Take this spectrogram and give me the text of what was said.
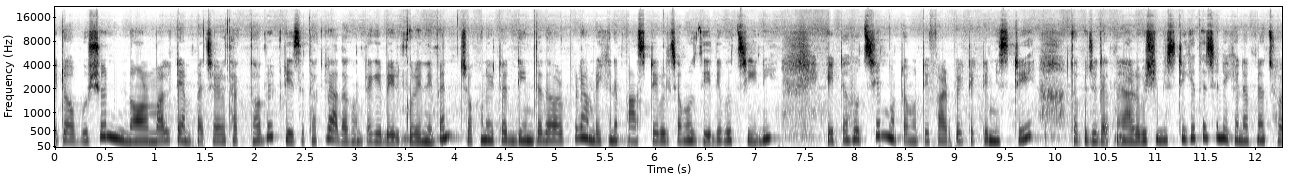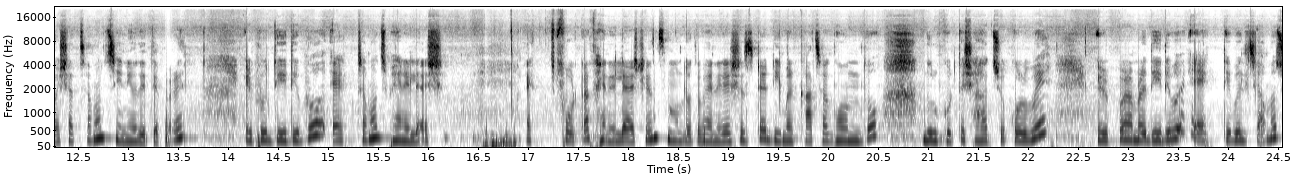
এটা অবশ্যই নর্মাল টেম্পারেচারে থাকতে হবে। ফ্রিজে থাকলে আধা ঘণ্টা আগে বের করে নেবেন। যখন এটা ডিমটা দেওয়ার পরে আমরা এখানে পাঁচ টেবিল চামচ দিয়ে দেবো চিনি। এটা হচ্ছে মোটামুটি পারফেক্ট একটা মিষ্টি। তবে যদি আপনার আরও বেশি মিষ্টি খেতে চান, এখানে আপনার ছয় সাত চামচ চিনিও দিতে পারেন। এরপর দিয়ে দিব এক চামচ ভ্যানিলা এক ফোটা ভ্যানিলা এসেন্স, মূলত ভ্যানিলা এসেন্সটা ডিমের কাঁচা গন্ধ দূর করতে সাহায্য করবে। এরপর আমরা দিয়ে দেবো এক টেবিল চামচ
